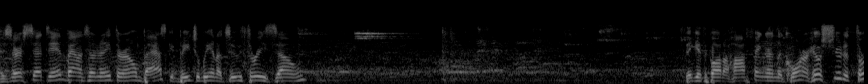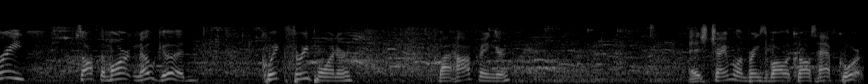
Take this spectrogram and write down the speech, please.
As they're set to inbounds underneath their own basket, Beech will be in a 2-3 zone. They get the ball to Hoffinger in the corner. He'll shoot a three. It's off the mark, no good. Quick three-pointer by Hoffinger. As Chamberlain brings the ball across half court.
